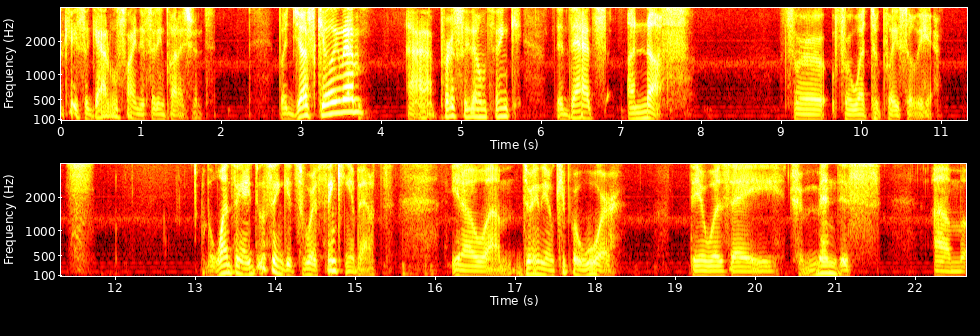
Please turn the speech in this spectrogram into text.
okay, so God will find a fitting punishment. But just killing them, I personally don't think that that's enough for for what took place over here. But one thing I do think it's worth thinking about, you know, um, during the Yom Kippur War, there was a tremendous um,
